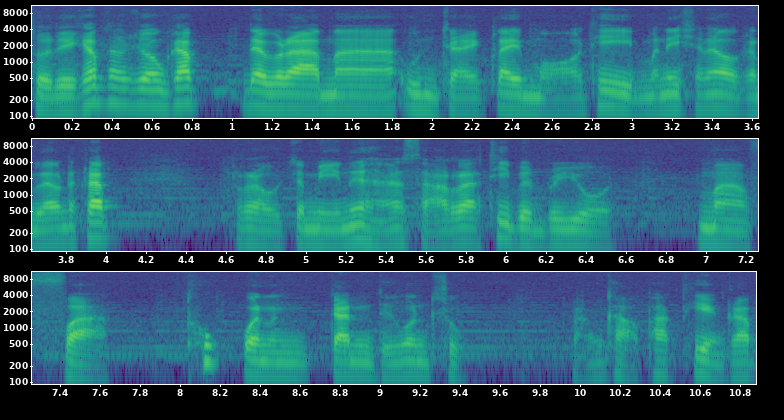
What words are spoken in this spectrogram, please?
สวัสดีครับท่านผู้ชมครับ ได้เวลามาอุ่นใจใกล้หมอที่มันนี่ชาแนลกันแล้วนะครับ เราจะมีเนื้อหาสาระที่เป็นประโยชน์มาฝากทุกวันจันทร์ถึงวันศุกร์หลังข่าวภาคเที่ยงครับ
